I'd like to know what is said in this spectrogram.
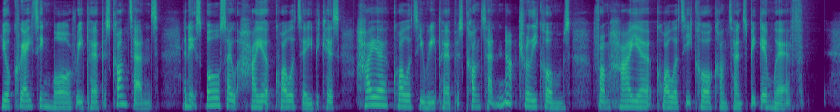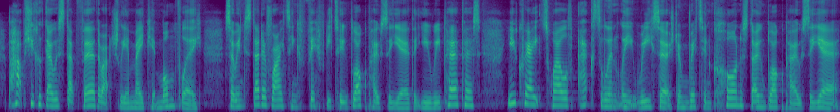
you're creating more repurposed content. And it's also higher quality because higher quality repurposed content naturally comes from higher quality core content to begin with. Perhaps you could go a step further actually and make it monthly. So instead of writing 52 blog posts a year that you repurpose, you create 12 excellently researched and written cornerstone blog posts a year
